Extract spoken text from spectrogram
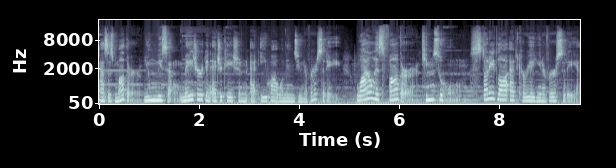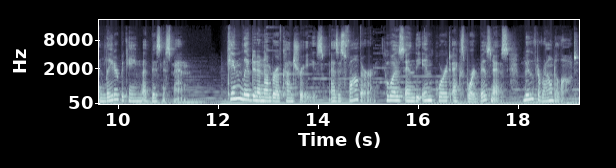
as his mother, Yoon Mi-seung, majored in education at Ewha Women's University, while his father, Kim Soo-hong, studied law at Korea University and later became a businessman. Kim lived in a number of countries, as his father, who was in the import export business, moved around a lot,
